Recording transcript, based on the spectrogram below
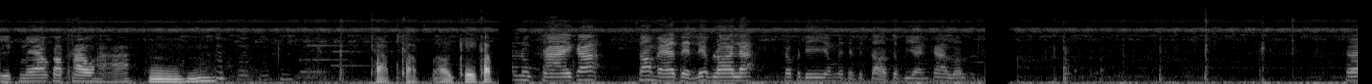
อีกแมวก็เข้าหา อืมครับครับโอเคครับ ลูกชายก็ซ่อมแอร์เสร็จเรียบร้อยแล้วก็พอดียังไม่ได้ไปต่อทะเบียนค่ารถ ก็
